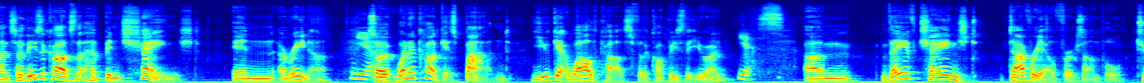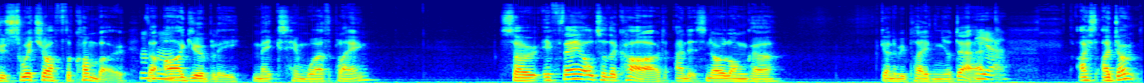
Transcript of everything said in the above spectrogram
and so these are cards that have been changed in Arena. Yeah. So when a card gets banned, you get wild cards for the copies that you own. Yes. Um, they have changed Davriel, for example, to switch off the combo that arguably makes him worth playing. So if they alter the card and it's no longer going to be played in your deck, Yeah. I, I don't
